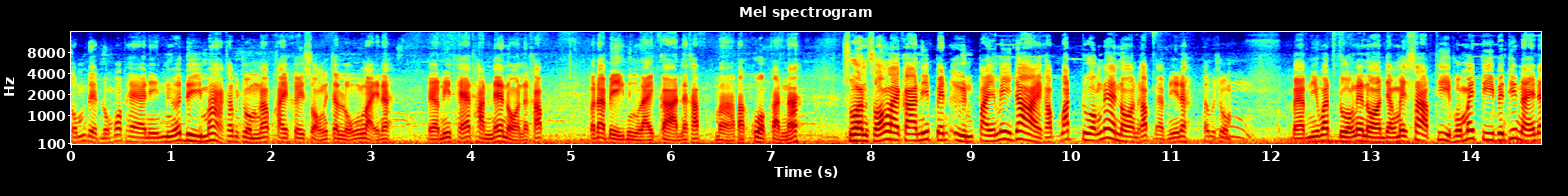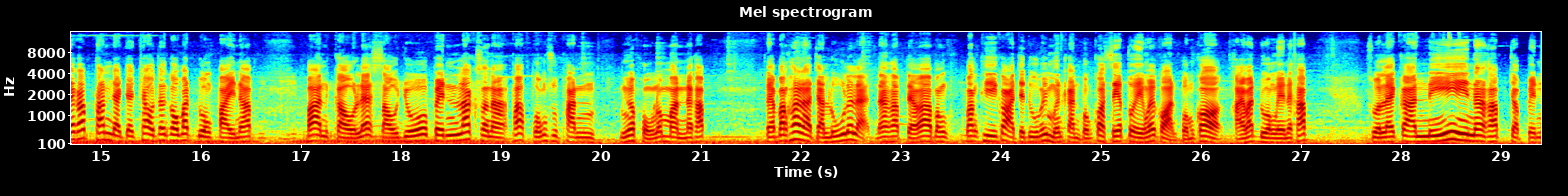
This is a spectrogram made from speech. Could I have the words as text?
สมเด็จหลวงพ่อแพรนี่เนื้อดีมากท่านผู้ชมนะครับใครเคยส่องนี่จะหลงไหลนะแบบนี้แท้ทันแน่นอนนะครับก็ได้ไปอีกหนึ่งรายการนะครับมาพักพวกกันนะ ส่วน 2 รายการนี้เป็นอื่นไปไม่ได้ครับ วัดดวงแน่นอนครับแบบนี้นะท่านผู้ชม แบบนี้วัดดวงแน่นอนยังไม่ทราบที่ ผมไม่ตีเป็นที่ไหนนะครับท่านอยากจะเช่าท่านก็วัดดวงไปนะครับบ้านเก่าและเสาโยเป็นลักษณะพระผงสุพรรณเนื้อผงน้ำมันนะครับแต่บางท่านอาจจะรู้แล้วแหละนะครับแต่ว่าบางบางทีก็อาจจะดูไม่เหมือนกันผมก็เซฟตัวเองไว้ก่อน ผมก็ขายวัดดวงเลยนะครับ ส่วนรายการนี้นะครับจะเป็น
